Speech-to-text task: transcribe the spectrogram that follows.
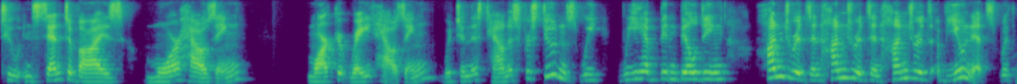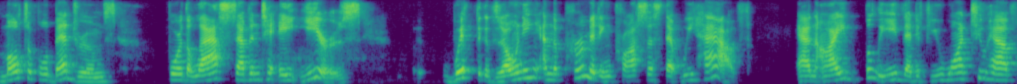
to incentivize more housing, market rate housing, which in this town is for students. We, we have been building hundreds and hundreds and hundreds of units with multiple bedrooms for the last seven to eight years with the zoning and the permitting process that we have. And I believe that if you want to have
